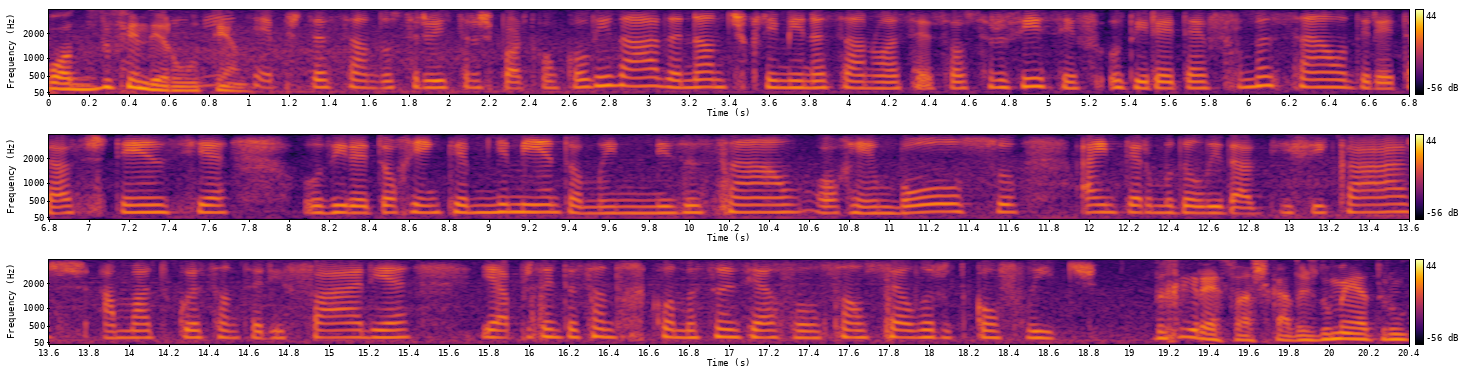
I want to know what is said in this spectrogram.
pode defender o utente. É a prestação do serviço de transporte com qualidade, a não discriminação no acesso ao serviço, o direito à informação, o direito à assistência, o direito ao reencaminhamento, a uma indenização, ao reembolso, à intermodalidade eficaz, à uma adequação tarifária e à apresentação de reclamações e à resolução célere de conflitos. De regresso às escadas do metro,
